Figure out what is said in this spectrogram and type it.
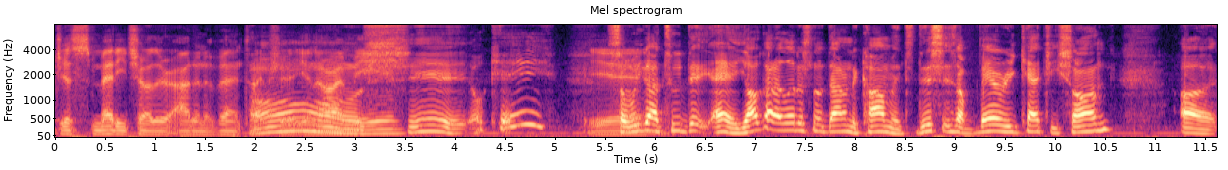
just met each other at an event type shit. You know what I Oh, mean? Shit. Okay. Yeah. So we got two days. Hey, y'all gotta let us know down in the comments. This is a very catchy song. Uh,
